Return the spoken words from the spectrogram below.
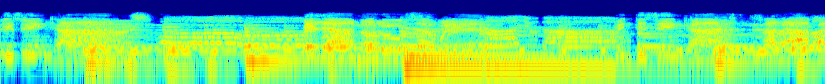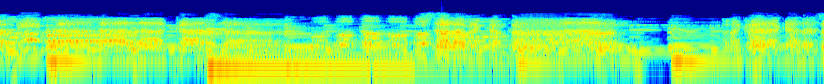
25 anys. Oh. Vella no l'ús següent. Ajudar. 25 anys, se la petita de la casa. Ho celebrem cantant, encara que des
